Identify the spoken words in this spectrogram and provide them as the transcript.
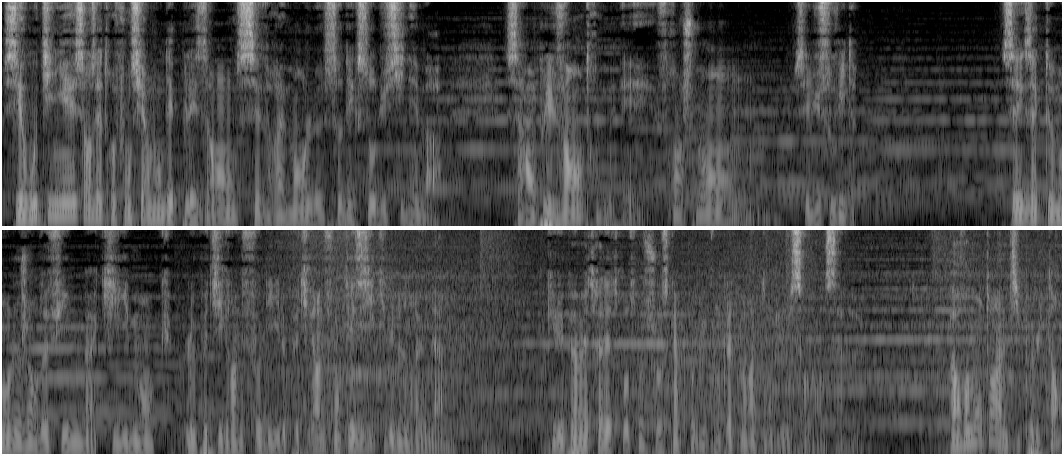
C'est routinier sans être foncièrement déplaisant, c'est vraiment le Sodexo du cinéma. Ça remplit le ventre, mais franchement, c'est du sous-vide. C'est exactement le genre de film à qui manque le petit grain de folie, le petit grain de fantaisie qui lui donnerait une âme, qui lui permettrait d'être autre chose qu'un produit complètement attendu et sans grande saveur. Alors remontons un petit peu le temps,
